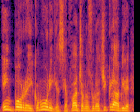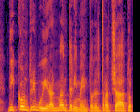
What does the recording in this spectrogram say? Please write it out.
e imporre ai comuni che si affacciano sulla ciclabile di contribuire al mantenimento del tracciato.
